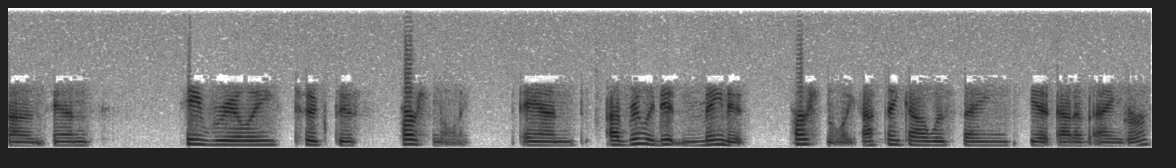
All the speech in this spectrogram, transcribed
um, and he really took this personally and I really didn't mean it personally. I think I was saying it out of anger,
